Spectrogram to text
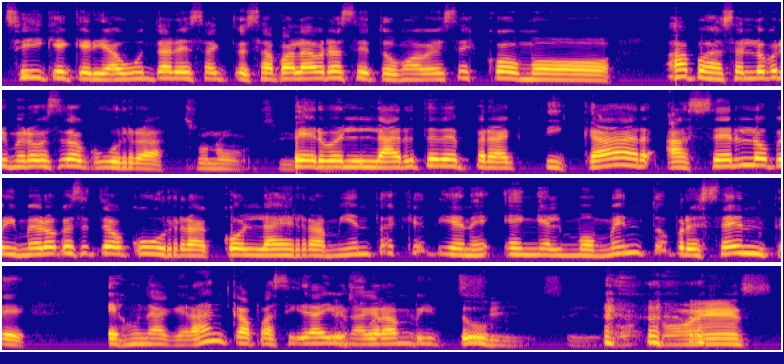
Sí, que quería apuntar exacto. Esa palabra se toma a veces como, ah, pues hacer lo primero que se te ocurra. Eso no, Pero el arte de practicar, hacer lo primero que se te ocurra con las herramientas que tienes en el momento presente, es una gran capacidad y una gran virtud. Sí, sí. No, es,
